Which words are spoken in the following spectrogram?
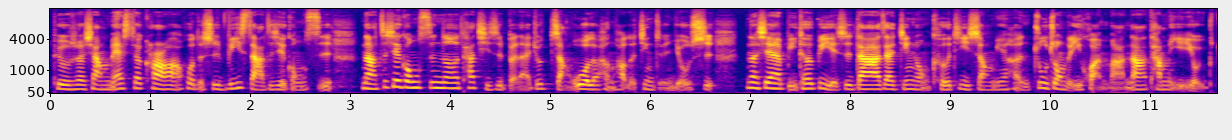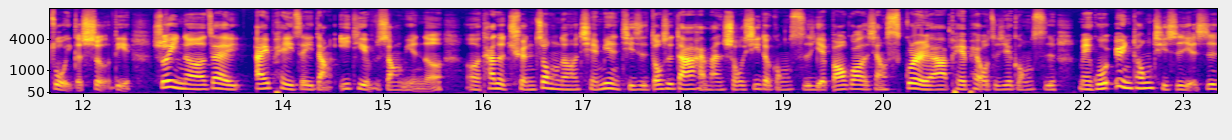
比如说像 Mastercard 啊，或者是 Visa 这些公司。那这些公司呢，它其实本来就掌握了很好的竞争优势。那现在比特币也是大家在金融科技上面很注重的一环嘛，那他们也有做一个涉猎。所以呢，在 iPay 这一档 ETF 上面呢，呃，它的权重。呢，前面其实都是大家还蛮熟悉的公司，也包括了像 Square 啊、PayPal 这些公司。美国运通其实也是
